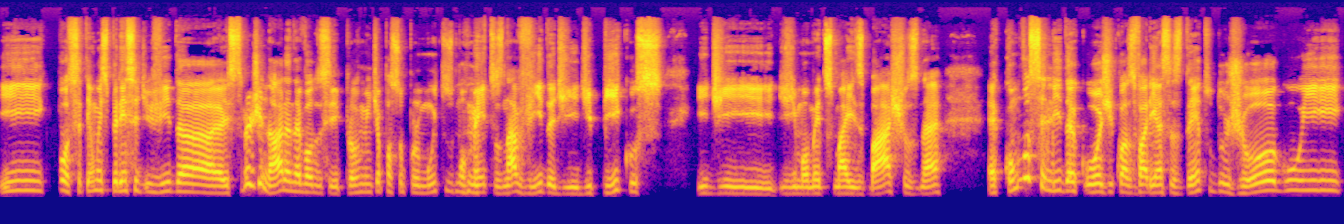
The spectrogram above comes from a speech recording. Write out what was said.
E, pô, você tem uma experiência de vida extraordinária, né, Valdeci? Provavelmente já passou por muitos momentos na vida de, de picos e de, de momentos mais baixos, né? É como você lida hoje com as variâncias dentro do jogo e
